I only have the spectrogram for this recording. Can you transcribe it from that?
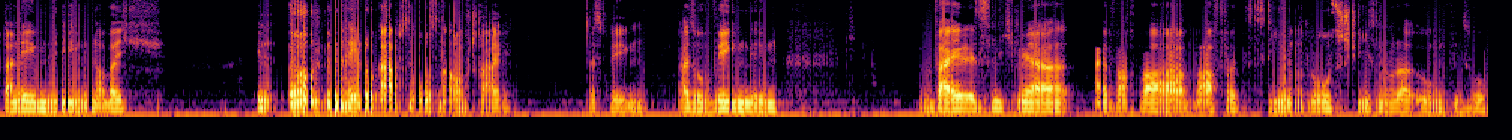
daneben liegen, aber ich in irgendeinem Halo gab es einen großen Aufschrei. Deswegen, also wegen den, weil es nicht mehr einfach war, Waffe ziehen und losschießen oder irgendwie so.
